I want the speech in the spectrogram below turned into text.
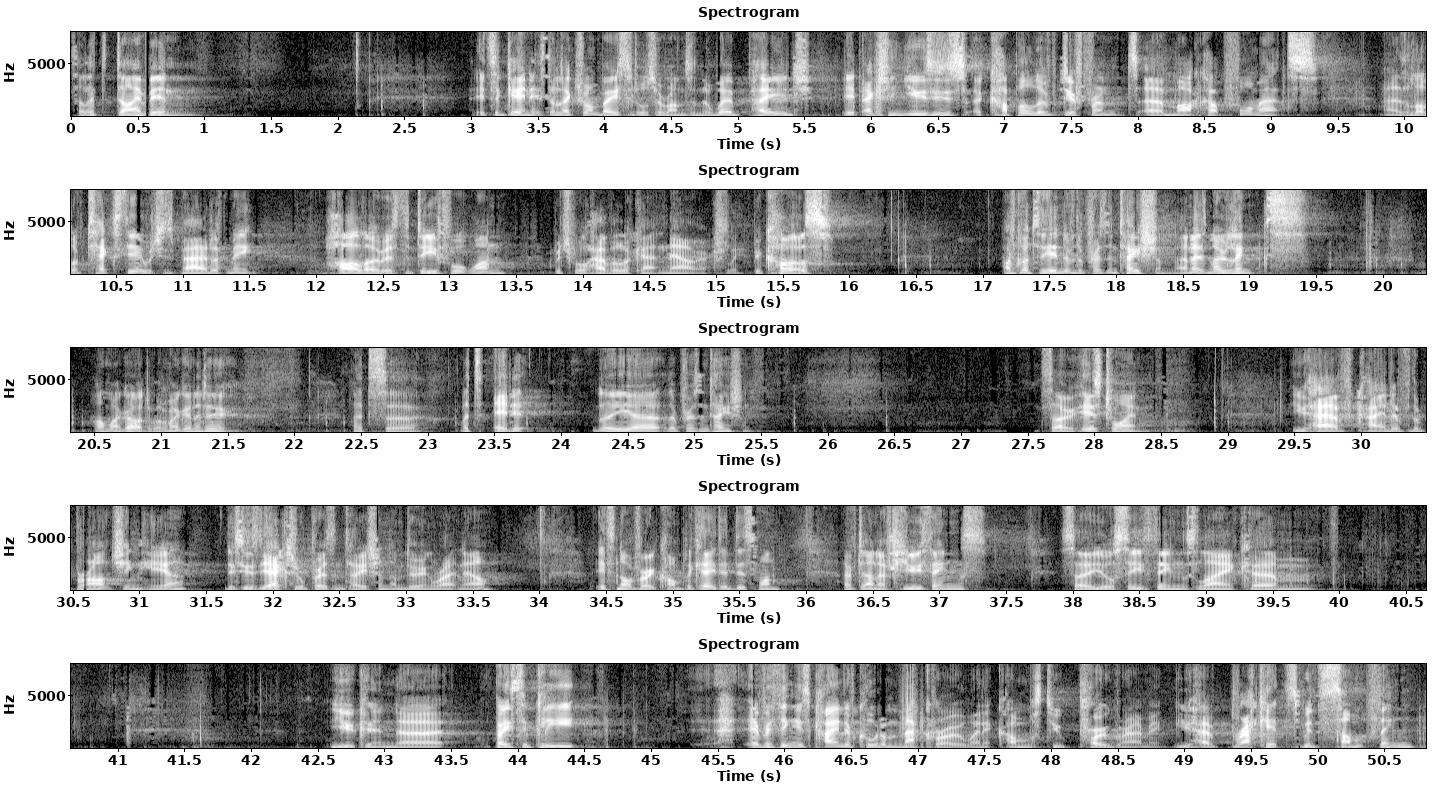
So let's dive in. It's again, it's Electron-based. It also runs in the web page. It actually uses a couple of different uh, markup formats. Uh, there's a lot of text here, which is bad of me. Harlowe is the default one, which we'll have a look at now, actually, because I've got to the end of the presentation and there's no links. Oh my God, what am I going to do? Let's, uh, let's edit the, uh, the presentation. So here's Twine. You have kind of the branching here. This is the actual presentation I'm doing right now. It's not very complicated, this one. I've done a few things. So you'll see things like um, you can uh, basically, everything is kind of called a macro when it comes to programming. You have brackets with something,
